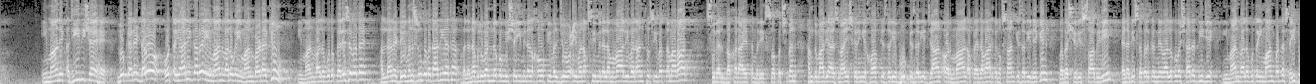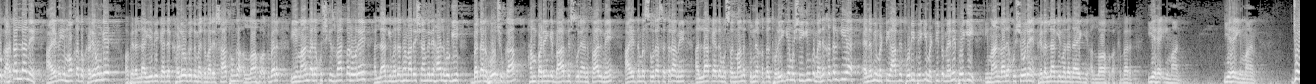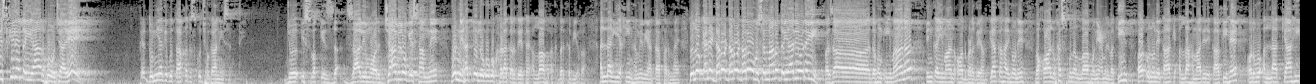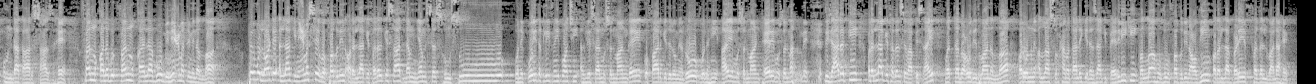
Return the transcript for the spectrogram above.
ایمان ایک عجیب ہی شے ہے۔ لوگ کہہ رہے ہیں، ڈرو، وہ تیاری کر رہے ہیں۔ ایمان والوں کا ایمان بڑھ رہا ہے۔ کیوں؟ ایمان والوں کو تو پہلے سے بتائے اللہ نے ڈے ونسوں کو بتا دیا تھا۔ وَلَنَبْلُوَنَّكُمْ بِشَيْءٍ مِنَ الْخَوْفِ وَالْجُوعِ وَنَقْصٍ مِنَ الْأَمْوَالِ وَالْأَنفُسِ وَالثَّمَرَاتِ۔ سورہ البقرہ آیت نمبر 155 ہم تمہاری آزمائش کریں گے خوف کے ذریعے، بھوک کے ذریعے، جان اور مال اور پیداوار کے نقصان کے ذریعے۔ لیکن وبشر الصابرین اے نبی، صبر کرنے والوں کو بشارت دیجیے۔ ایمان والوں کو تو ایمان پڑتا صحیح تو کہا تھا اللہ نے۔ آئے گا یہ موقع تو کھڑے ہوں گے۔ اور پھر اللہ یہ بھی کہتے کھڑے ہو گے تو میں تمہارے ساتھ ہوں گا، اللہ اکبر، ایمان والے خوش کس بات پر ہو رہے ہیں۔ اللہ کی مدد ہمارے شامل حال ہوگی۔ بدر ہو چکا۔ ہم پڑھیں گے بعد میں سورہ انفال میں، آیت نمبر سولہ سترہ میں۔ اللہ کہتے مسلمان تم نے قتل تھوڑی کیا مشرقین کو میں نے قتل کیا۔ اے نبی، مٹی آپ نے تھوڑی پھینکی، مٹی تو میں نے پھینکی۔ ایمان والے خوش ہو رہے ہیں، پھر اللہ کی مدد آئے گی۔ اللہ اکبر، یہ ہے ایمان۔ یہ ہے ایمان۔ جو اس کے لیے تیار ہو جائے، پھر دنیا کی کوئی طاقت اس کو جھکا نہیں سکتی۔ جو اس وقت کے ظالموں اور جابروں کے سامنے وہ نہتے لوگوں کو کھڑا کر دیتا ہے۔ اللہ اکبر کبھی اور اللہ یہ یقین ہمیں بھی عطا فرمائے۔ تو لوگ کہنے ڈرو ڈرو ڈرو، مسلمانوں تیاری ہو رہی فزادہم ایمان ان کا ایمان اور بڑھ گیا۔ اور کیا کہا انہوں نے؟ وقال حسبنا اللہ نعم الوکیل اور انہوں نے کہا کہ اللہ ہمارے لیے کافی ہے اور وہ اللہ کیا ہی عمدہ کار ساز ہے۔ فن قلب فن قلب بنعمت من اللہ پھر وہ لوٹے اللہ کی نعمت سے، وہ فضل اور اللہ کے فضل کے ساتھ لم یم سو انہیں کوئی تکلیف نہیں پہنچی۔ اگلے سال مسلمان گئے، کفار کے دلوں میں روک وہ نہیں آئے۔ مسلمان ٹھہرے، مسلمانوں نے تجارت کی اور اللہ کے فضل سے واپس آئے۔ وہ تب رضوان اللہ اور انہوں نے اللہ سبحانہ و کی رضا کی پیروی کی۔ واللہ فضل عظیم اور اللہ بڑے فضل والا ہے۔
